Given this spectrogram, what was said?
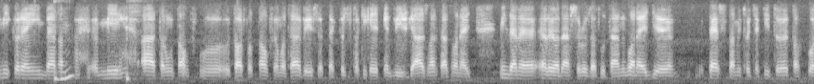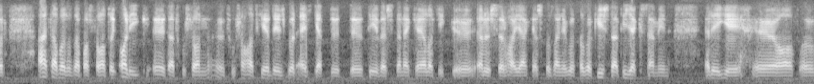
mi köreinkben, uh-huh. mi általunk tanf, tartott tanfolyamat elvégzettek között, akik egyébként vizsgáznak, tehát van egy minden előadássorozat után van egy teszt, amit hogyha kitölt, akkor általában az a tapasztalat, hogy alig, tehát 20, 26 kérdésből egy-kettőt tévesztenek el, akik először hallják ezt az anyagot, azok is, tehát igyekszem én eléggé a, a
